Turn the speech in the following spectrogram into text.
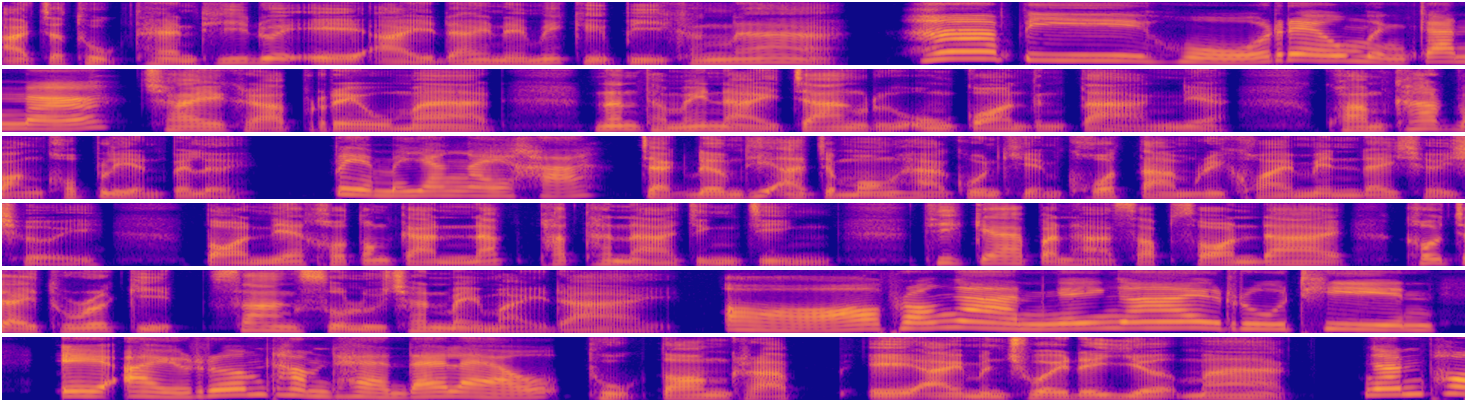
อาจจะถูกแทนที่ด้วย AI ได้ในไม่กี่ปีข้างหน้า 5 ปี โหเร็วเหมือนกันนะ ใช่ครับเร็วมาก นั่นทำให้นายจ้างหรือองค์กรต่างๆ เนี่ย ความคาดหวังเขาเปลี่ยนไปเลยเปลี่ยนมายังไงคะ จากเดิมที่อาจจะมองหาคนเขียนโค้ดตาม requirement ได้เฉยๆ ตอนเนี้ยเขาต้องการนักพัฒนาจริง ๆ ที่แก้ปัญหาซับซ้อนได้ เข้าใจธุรกิจสร้างโซลูชันใหม่ ๆ ได้ อ๋อ เพราะงานง่ายๆ รูทีน AI เริ่มทำแทนได้แล้ว ถูกต้องครับ AI มันช่วยได้เยอะมาก งั้นพอ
